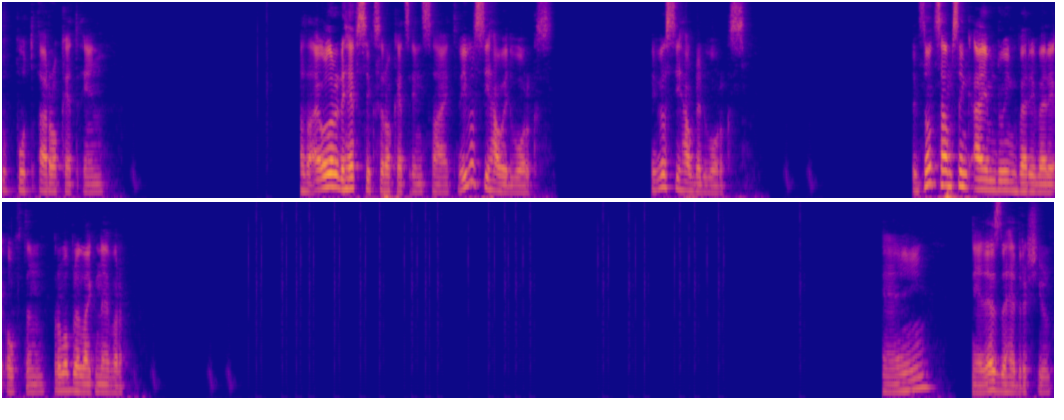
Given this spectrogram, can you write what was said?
to put a rocket in. But I already have six rockets inside. We will see how it works. We will see how that works. It's not something I am doing very very often, probably like never. Okay. Yeah, that's the heater shield.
